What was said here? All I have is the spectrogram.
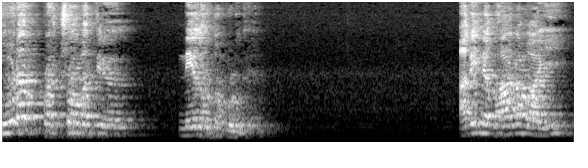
തുടർ പ്രക്ഷോഭത്തിന് നേതൃത്വം കൊടുക്കുക. അതിന്റെ ഭാഗമായി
